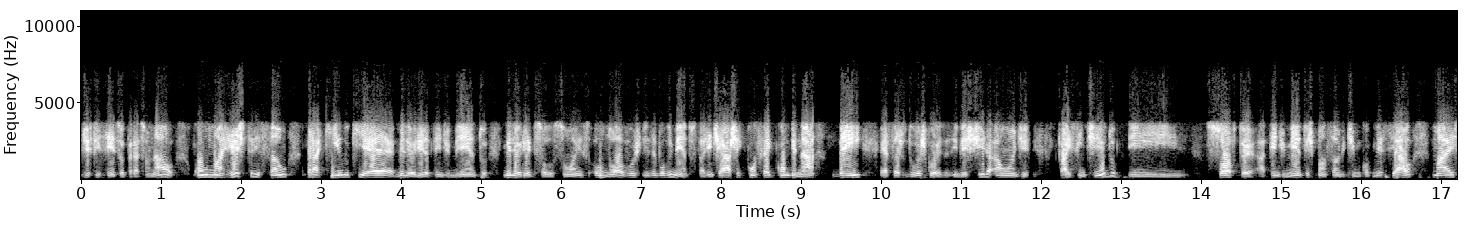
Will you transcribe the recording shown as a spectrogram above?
de eficiência operacional com uma restrição para aquilo que é melhoria de atendimento, melhoria de soluções ou novos desenvolvimentos. Tá? A gente acha que consegue combinar bem essas duas coisas. Investir aonde faz sentido, em software, atendimento, expansão de time comercial, mas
